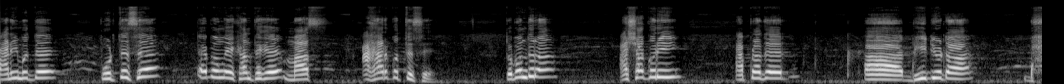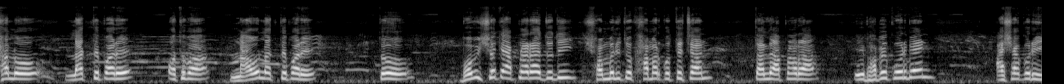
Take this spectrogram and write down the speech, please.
পানির মধ্যে পড়তেছে এবং এখান থেকে মাছ আহার করতেছে। তো বন্ধুরা, আশা করি আপনাদের ভিডিওটা ভালো লাগতে পারে অথবা নাও লাগতে পারে। তো ভবিষ্যতে আপনারা যদি সম্মিলিত খামার করতে চান, তাহলে আপনারা এভাবে করবেন। আশা করি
